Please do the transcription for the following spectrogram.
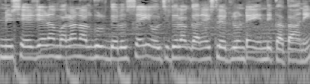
మీరు షేర్ చేయడం వల్ల నలుగురికి తెలుస్తాయి. ఓల్ సిటీలో గణేష్లు ఎట్లుంటాయి ఏంది కథ అని.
